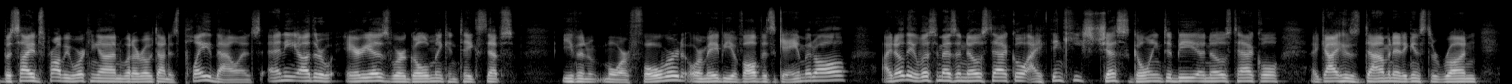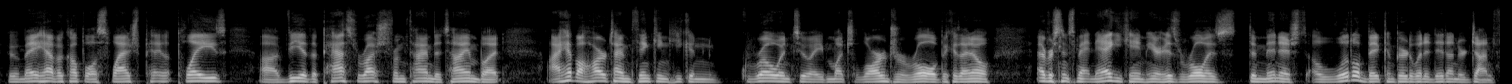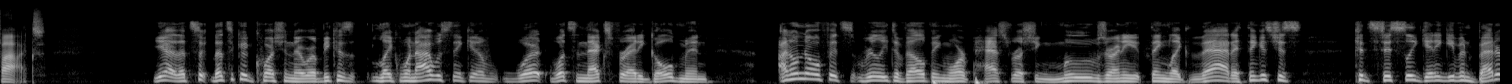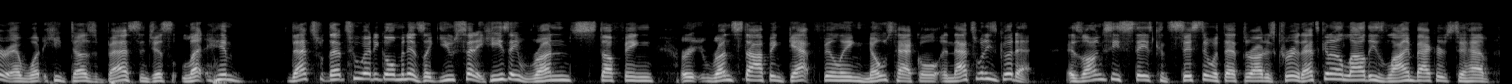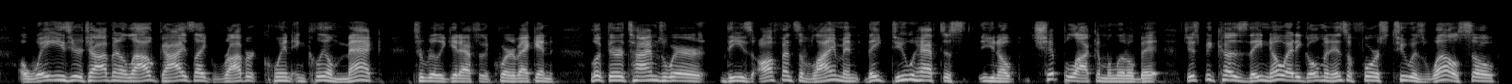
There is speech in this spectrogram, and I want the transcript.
besides probably working on what I wrote down as play balance, any other areas where Goldman can take steps even more forward or maybe evolve his game at all. I know they list him as a nose tackle. I think he's just going to be a nose tackle, a guy who's dominant against the run, who may have a couple of splash plays uh, via the pass rush from time to time, but I have a hard time thinking he can grow into a much larger role because I know ever since Matt Nagy came here, his role has diminished a little bit compared to what it did under John Fox. Yeah, that's a, that's a good question there, because like when I was thinking of what what's next for Eddie Goldman, I don't know if it's really developing more pass rushing moves or anything like that. I think it's just consistently getting even better at what he does best and just let him that's that's who Eddie Goldman is. Like you said it, he's a run stuffing or run stopping, gap filling nose tackle, and that's what he's good at. As long as he stays consistent with that throughout his career, that's going to allow these linebackers to have a way easier job and allow guys like Robert Quinn and Khalil Mack to really get after the quarterback. And look, there are times where these offensive linemen they do have to, you know, chip block him a little bit just because they know Eddie Goldman is a force too as well. So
